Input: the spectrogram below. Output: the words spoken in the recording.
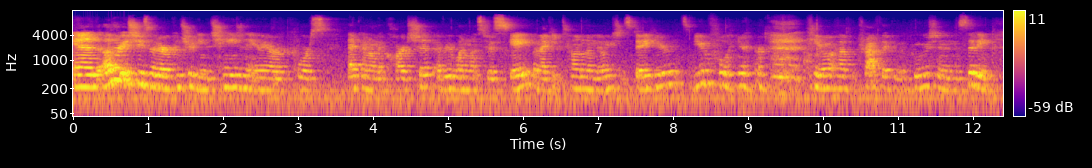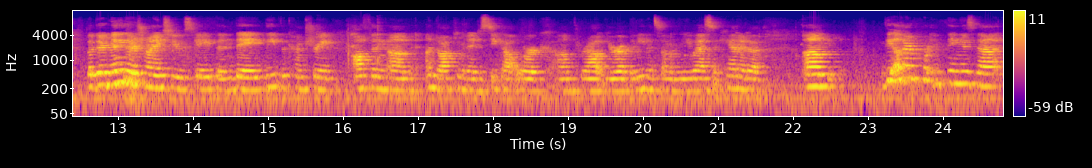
And other issues that are contributing to change in the area are, of course, economic hardship. Everyone wants to escape, and I keep telling them, no, you should stay here. It's beautiful here. you don't have the traffic and the pollution in the city. But there are many that are trying to escape and they leave the country, often um, undocumented, to seek out work um, throughout Europe and even some in the US and Canada. Um, the other important thing is that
